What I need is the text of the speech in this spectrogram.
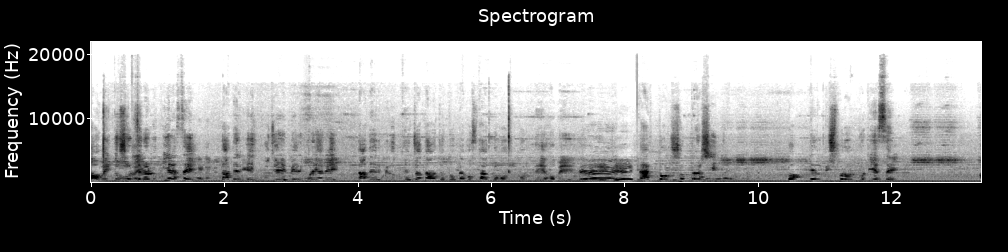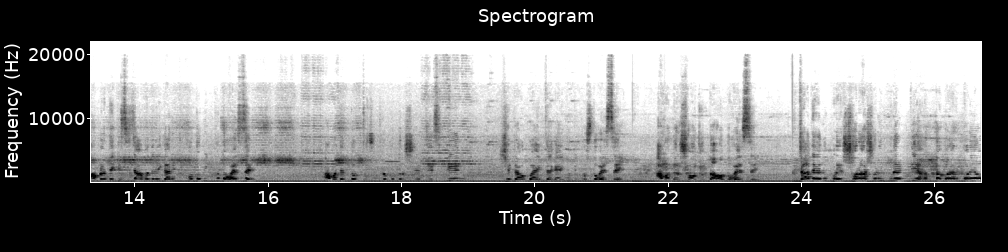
আওয়ামী দোসর যারা লুকিয়ে আছে তাদেরকে খুঁজে বের করে আনে। তাদের বিরুদ্ধে যথাযথ ব্যবস্থা গ্রহণ করতে হবে। একদল সন্ত্রাসী ককটেল বিস্ফোরণ ঘটিয়েছে। আমরা দেখেছি যে আমাদের এই গাড়িটি কত বিক্ষত হয়েছে। আমাদের তথ্যচিত্র প্রদর্শনীর যে স্ক্রিন সেটাও কয়েক জায়গায় ক্ষতিগ্রস্ত হয়েছে। আমাদের সহযোগিতা আহত হয়েছে। যাদের উপরে সরাসরি বুলেট দিয়ে হত্যা করার পরেও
